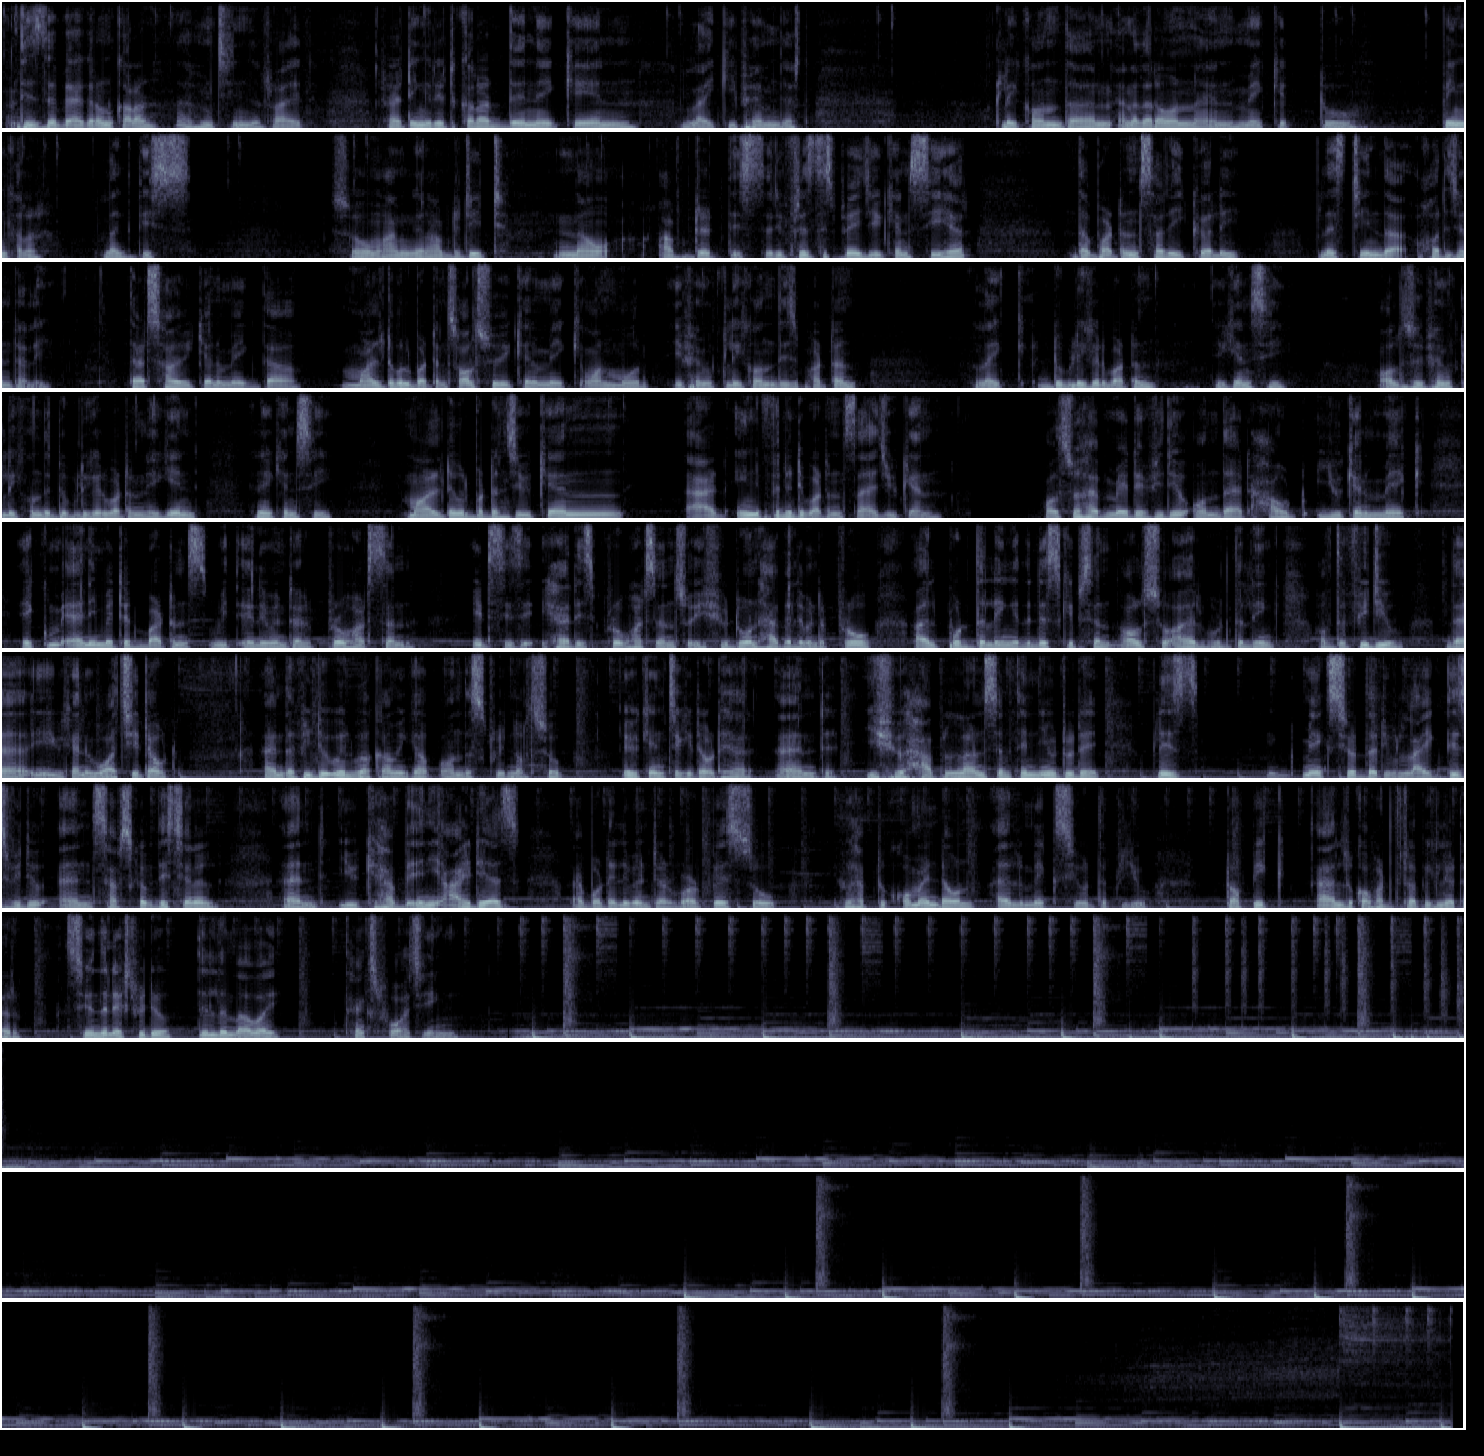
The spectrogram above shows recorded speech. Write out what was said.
This is the background color. I'm changing right writing red color. Then again like if i'm just click on the another one and make it to pink color like this. So i'm gonna update it. Now update this refresh this page. You can see here the buttons are equally placed in the horizontally. That's how we can make the multiple buttons. Also you can make one more if I click on this button like duplicate button. You can see. Also if I click on the duplicate button again and you can see. Multiple buttons you can add infinity buttons as you can. Also have made a video on that how you can make animated buttons with Elementor Pro version it's here is pro version so if you don't have elementor pro i'll put the link in the description. Also i'll put the link of the video. That you can watch it out and the video will be coming up on the screen also. You can check it out here. And if you have learned something new today please make sure that you like this video and subscribe this channel. And you have any ideas about elementor wordpress so you have to comment down. I will make sure that you topic i'll cover the topic later. See you in the next video. Till then bye bye thanks for watching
